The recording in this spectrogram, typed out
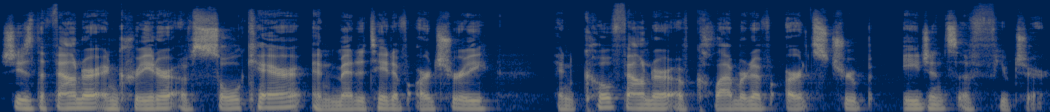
She is the founder and creator of Soul Care and Meditative Archery, and co founder of collaborative arts troupe Agents of Future.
